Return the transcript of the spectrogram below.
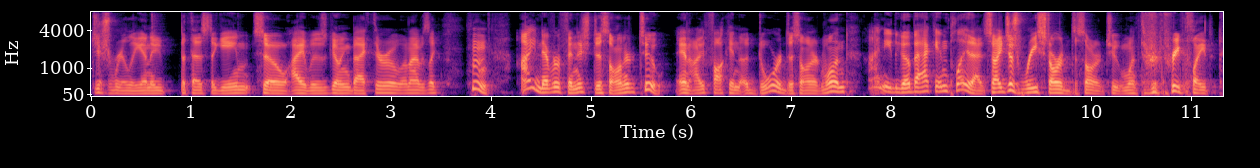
just really any Bethesda game. So I was going back through and I was like, hmm, I never finished Dishonored 2 and I fucking adore Dishonored 1. I need to go back and play that. So I just restarted Dishonored 2 and went through pre-played,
